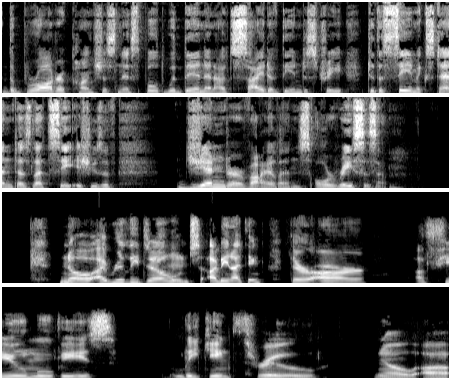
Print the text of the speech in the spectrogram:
the broader consciousness, both within and outside of the industry, to the same extent as, let's say, issues of gender violence or racism? No, I really don't. I mean, I think there are a few movies leaking through. You know, uh,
